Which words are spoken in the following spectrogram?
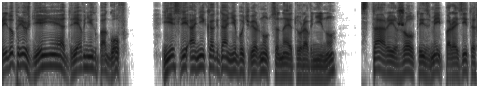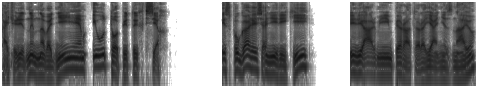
Предупреждение древних богов. Если они когда-нибудь вернутся на эту равнину, старый желтый змей поразит их очередным наводнением и утопит их всех. Испугались они реки или армии императора, я не знаю,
